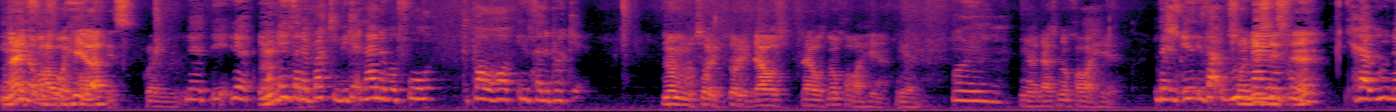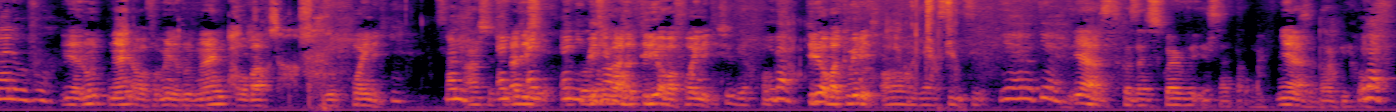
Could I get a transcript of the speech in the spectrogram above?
9 over 4 here, is square root. No, the- no, yeah, inside the bracket, we get 9 over 4 to power half inside the bracket. no, no, no, sorry, sorry, there was there was no power here. Yeah. Oh, yeah. No, there's no power here. That is, is that root So 9 this over is, 4? eh? Is that root 9 over 4? Yeah, root 9 over 4 means root 9 over Equals half. root 4 in it. So that means Answer to that is n, n Which equals equals 3 over 4 in It it. should be a Is half. 3 over 2 in it. Oh, yeah, see, see. Yeah, look, yeah. Yeah, Because there's square root inside that one. yeah. So that would be Is half. that,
